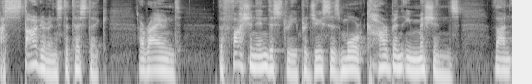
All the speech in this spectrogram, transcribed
a staggering statistic around the fashion industry produces more carbon emissions than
